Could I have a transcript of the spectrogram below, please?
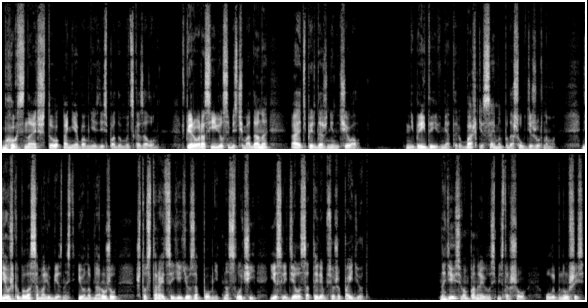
«Бог знает, что они обо мне здесь подумают», — сказал он. «В первый раз явился без чемодана, а теперь даже не ночевал». Небритый, в мятой рубашке, Саймон подошел к дежурному. Девушка была сама любезность, и он обнаружил, что старается ее запомнить на случай, если дело с отелем все же пойдет. «Надеюсь, вам понравилось, мистер Шоу». Улыбнувшись,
